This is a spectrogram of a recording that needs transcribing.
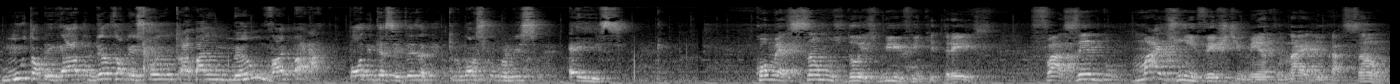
Muito obrigado, Deus abençoe, o trabalho não vai parar. Podem ter certeza que o nosso compromisso é esse. Começamos 2023 fazendo mais um investimento na educação,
